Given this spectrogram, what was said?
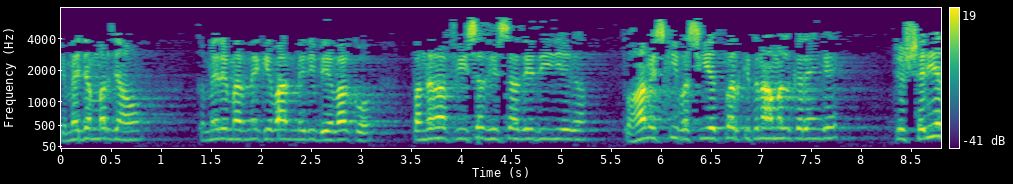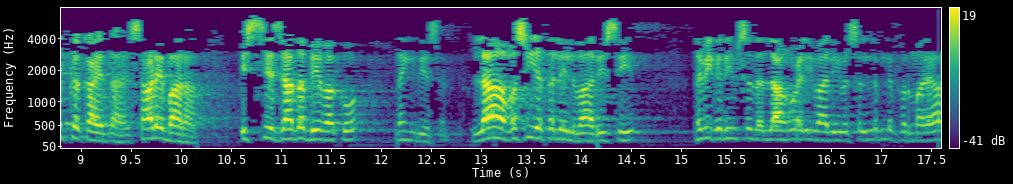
کہ میں جب مر جاؤں تو میرے مرنے کے بعد میری بیوہ کو پندرہ فیصد حصہ دے دیجیے گا، تو ہم اس کی وصیت پر کتنا عمل کریں گے؟ جو شریعت کا قاعدہ ہے، ساڑھے بارہ۔ اس سے زیادہ بیوہ کو نہیں دے سکتے۔ لا وسیعت الوارثی نبی کریم صلی اللہ علیہ وآلہ وسلم نے فرمایا،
